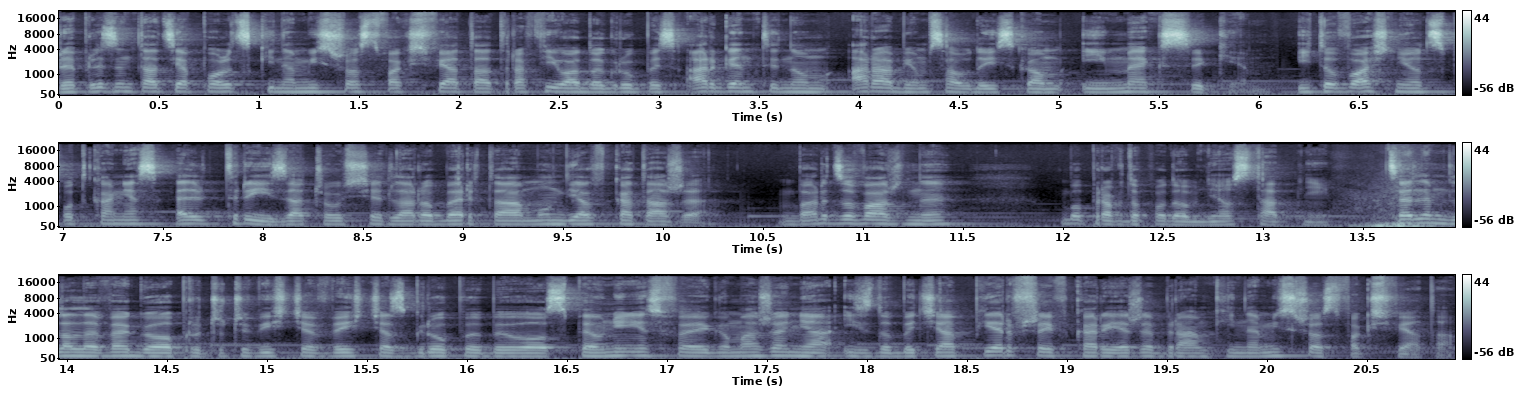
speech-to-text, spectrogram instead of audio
Reprezentacja Polski na Mistrzostwach Świata trafiła do grupy z Argentyną, Arabią Saudyjską i Meksykiem. I to właśnie od spotkania z L3 zaczął się dla Roberta mundial w Katarze. Bardzo ważny, bo prawdopodobnie ostatni. Celem dla lewego, oprócz oczywiście wyjścia z grupy, było spełnienie swojego marzenia i zdobycia pierwszej w karierze bramki na Mistrzostwach Świata.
